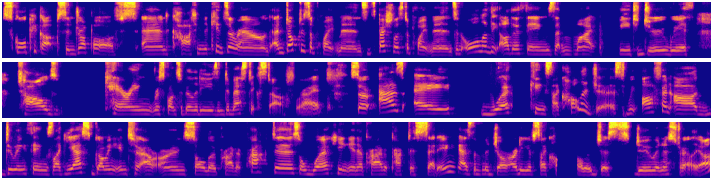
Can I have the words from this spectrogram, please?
school pickups and drop offs and carting the kids around and doctor's appointments and specialist appointments and all of the other things that might be to do with child caring responsibilities and domestic stuff, right? So as a working psychologist, we often are doing things like, yes, going into our own solo private practice or working in a private practice setting, as the majority of psychologists do in Australia.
